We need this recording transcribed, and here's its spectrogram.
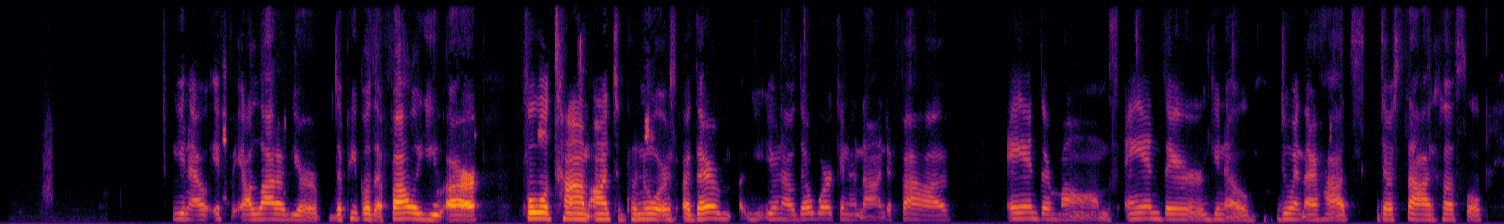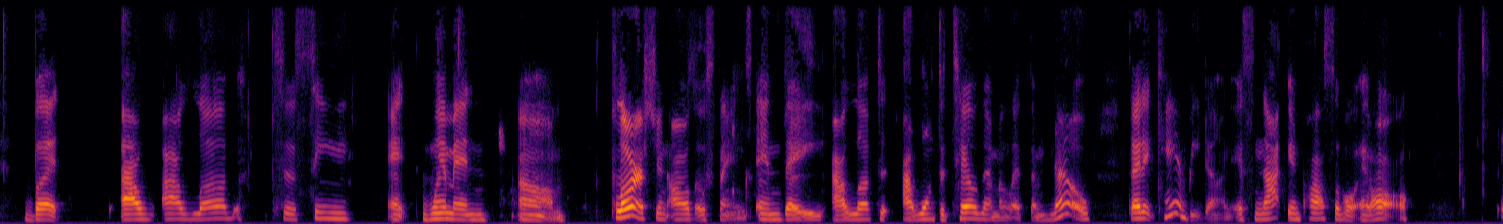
you know, if a lot of your, the people that follow you are full time entrepreneurs or they're, you know, they're working a nine to five and their moms and they're, you know, doing their hot, their side hustle. But I, I love to see women, um, flourish in all those things. And they i love to i want to tell them and let them know that it can be done. It's not impossible at all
